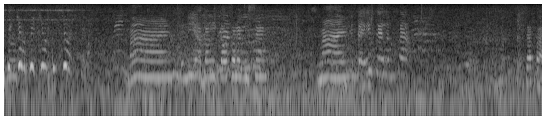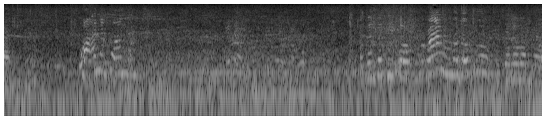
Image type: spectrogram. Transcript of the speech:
Picture, picture, picture. Smile. Dali, abang ikaw pa lang isa. Smile. Isa, isa lang ka. Isa pa. Waan na ko ano. Maganda dito. Waan mo daw po. Dalawang ka.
